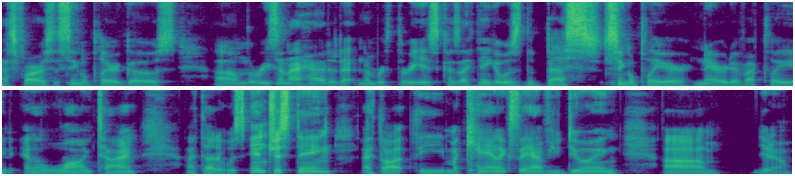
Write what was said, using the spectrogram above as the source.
as far as the single player goes. Um, the reason I had it at number three is because I think it was the best single player narrative I played in a long time. I thought it was interesting. I thought the mechanics they have you doing, um, you know,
